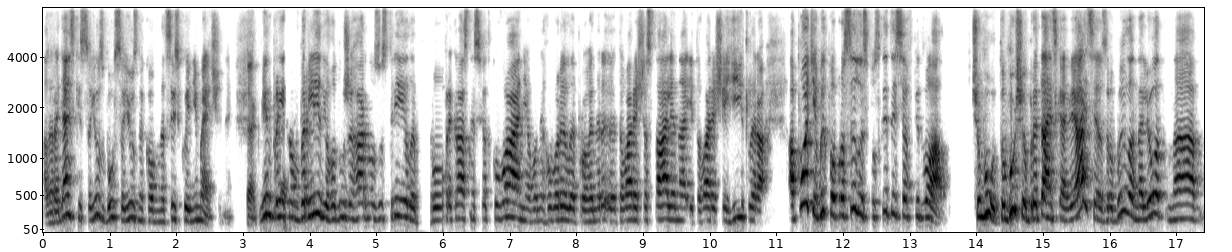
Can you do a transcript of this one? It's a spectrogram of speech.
але радянський союз був союзником нацистської Німеччини. Так. Він приїхав в Берлін, його дуже гарно зустріли. Було прекрасне святкування. Вони говорили про генер... товариша Сталіна і товариша Гітлера. А потім їх попросили спуститися в підвал. Чому? Тому що британська авіація зробила нальот на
